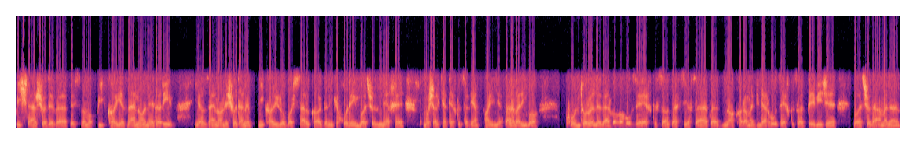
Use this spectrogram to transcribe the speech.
بیشتر شده و به اسم ما بیکاری زنانه داریم یا زنانه شدن بیکاری رو باش سر و کار داریم که خود این باعث شده نرخ مشارکت اقتصادی هم پایین میاد بنابراین با کنترل در واقع حوزه اقتصاد و سیاست و ناکارآمدی در حوزه اقتصاد به ویژه باعث شده عملا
